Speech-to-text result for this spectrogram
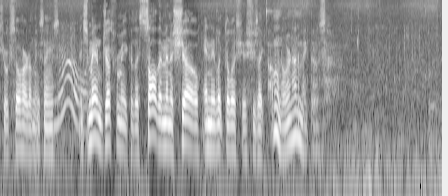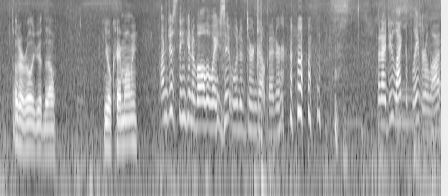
She works so hard on these things. And she made them just for me because I saw them in a show and they looked delicious. She's like, I'm gonna learn how to make those. Those are really good though. You okay, mommy? I'm just thinking of all the ways it would have turned out better. but I do like the flavor a lot.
